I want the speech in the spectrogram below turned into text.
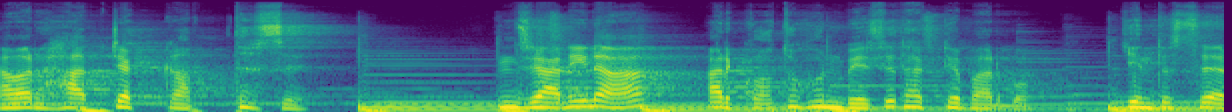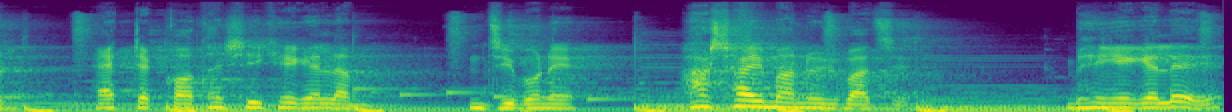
আমার হাতটা কাঁপতেছে। জানি না আর কতক্ষণ বেঁচে থাকতে পারব। কিন্তু, স্যার, একটা কথা শিখে গেলাম। জীবনে আশায় মানুষ বাঁচে। ভেঙে গেলে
